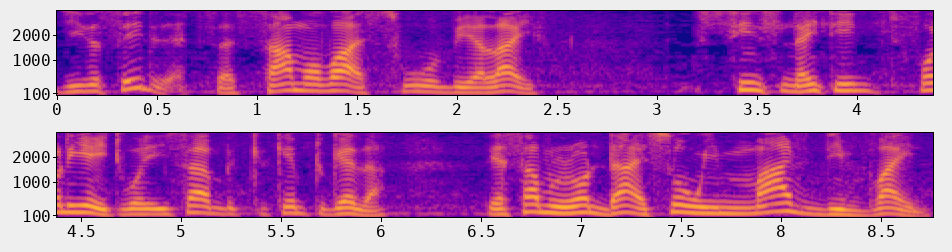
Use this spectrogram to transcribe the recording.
Jesus said that, that some of us who will be alive since 1948 when Israel came together, there some will not die. So we must divine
